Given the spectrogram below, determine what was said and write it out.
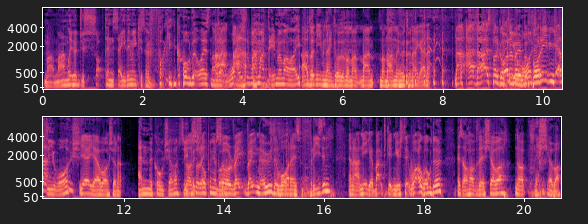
My manlyhood just sucked inside of me because how fucking cold it was, and I was like, "What is? What am I doing with my life?" I don't even think about my, my, my manlyhood when I get in it. Nah, I, that is forgotten about wash- before I even get in Do it. you wash Yeah, yeah, I wash on it. In the cold shower? So you No, put so, soap in your body. so right, right now the water is freezing, and I need to get back to getting used to it. What I will do is I'll have the shower, no, the shower,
